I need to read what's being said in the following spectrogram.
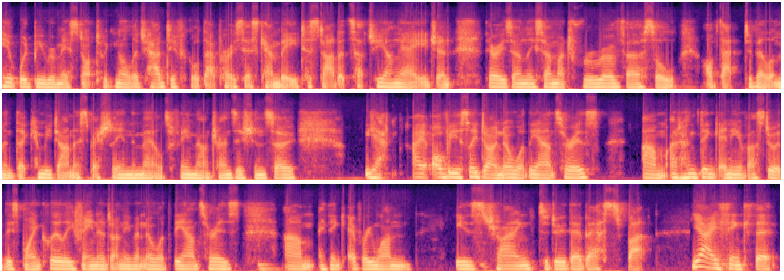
it would be remiss not to acknowledge how difficult that process can be to start at such a young age. And there is only so much reversal of that development that can be done, especially in the male to female transition. So, yeah, I obviously don't know what the answer is. Um, I don't think any of us do at this point. Clearly, FINA don't even know what the answer is. Um, I think everyone is trying to do their best. But yeah, I think that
